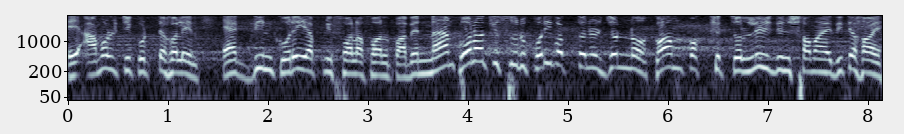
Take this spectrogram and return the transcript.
এই আমলটি করতে হলে একদিন করেই আপনি ফলাফল পাবেন না। কোনো কিছুর পরিবর্তনের জন্য কম পক্ষে চল্লিশ দিন সময় দিতে হয়।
